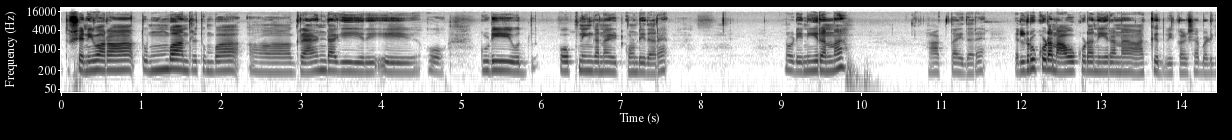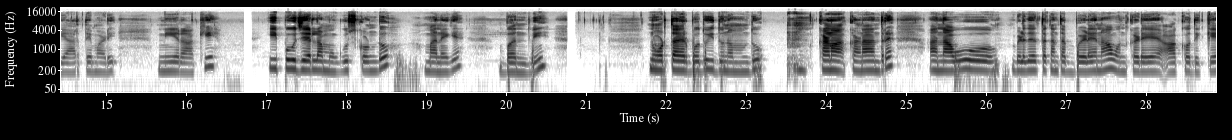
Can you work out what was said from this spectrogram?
ಅದು ಶನಿವಾರ ತುಂಬ ಅಂದರೆ ತುಂಬ ಗ್ರ್ಯಾಂಡಾಗಿ ಈ ಗುಡಿ ಉದ್, ಓಪ್ನಿಂಗನ್ನು ಇಟ್ಕೊಂಡಿದ್ದಾರೆ. ನೋಡಿ, ನೀರನ್ನು ಹಾಕ್ತಾಯಿದ್ದಾರೆ ಎಲ್ಲರೂ ಕೂಡ ನಾವು ಕೂಡ ನೀರನ್ನು ಹಾಕಿದ್ವಿ. ಕಳಶ ಬೆಳಗ್ಗೆ ಆರತಿ ಮಾಡಿ ನೀರು ಹಾಕಿ. ಈ ಪೂಜೆ ಎಲ್ಲ ಮುಗಿಸ್ಕೊಂಡು ಮನೆಗೆ ಬಂದ್ವಿ. ನೋಡ್ತಾ ಇರ್ಬೋದು ಇದು ನಮ್ಮದು ಕಣ ಕಣ ಅಂದರೆ ನಾವು ಬೆಳೆದಿರ್ತಕ್ಕಂಥ ಬೆಳೆನ ಒಂದು ಕಡೆ ಹಾಕೋದಕ್ಕೆ,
